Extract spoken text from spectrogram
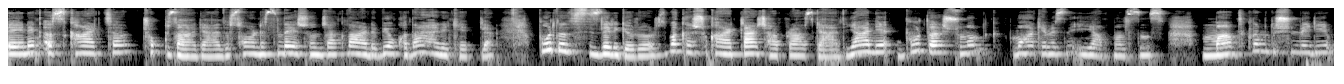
değnek ası kartı çok güzel geldi. Sonrasında yaşanacaklar da bir o kadar hareketli. Burada da sizleri görüyoruz. Bakın şu kartlar çapraz geldi. Yani burada şunun muhakemesini iyi yapmalısınız. Mantıklı mı düşünmeliyim?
